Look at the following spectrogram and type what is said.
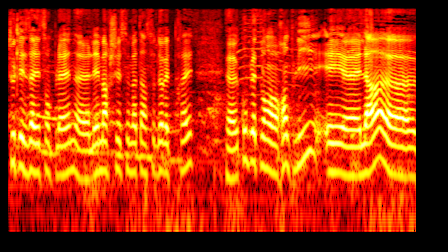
toutes les allées sont pleines, euh, les marchés ce matin se doivent être prêts, euh, complètement remplis, et euh, là... euh,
